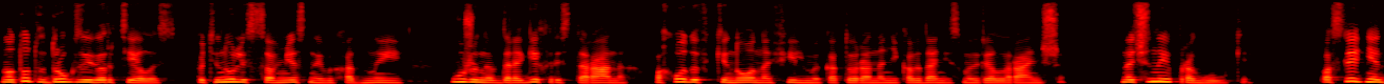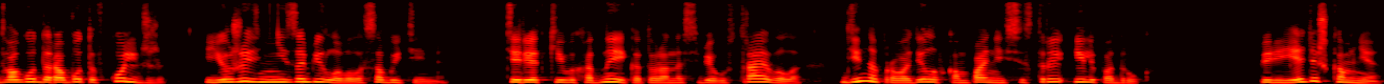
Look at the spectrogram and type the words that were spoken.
Но тут вдруг завертелось, потянулись совместные выходные, ужины в дорогих ресторанах, походы в кино на фильмы, которые она никогда не смотрела раньше, ночные прогулки. Последние два года работы в колледже ее жизнь не изобиловала событиями. Те редкие выходные, которые она себе устраивала, Дина проводила в компании сестры или подруг. «Переедешь ко мне?»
